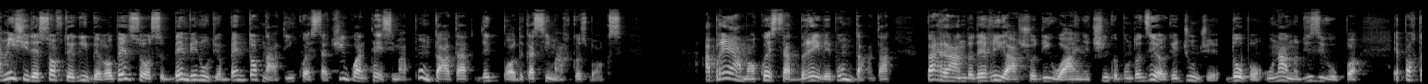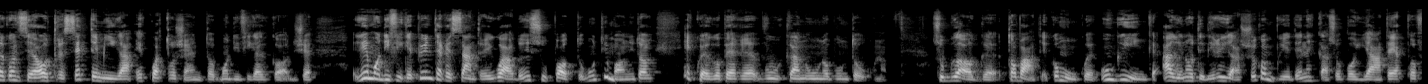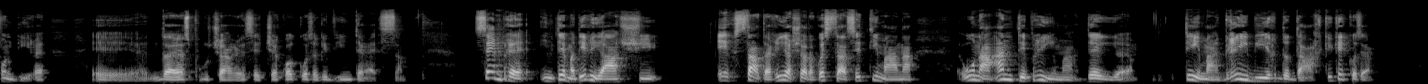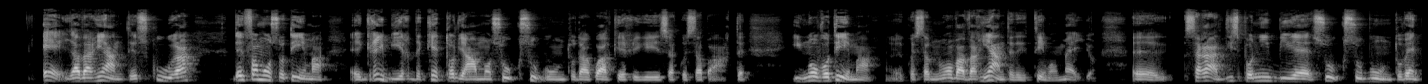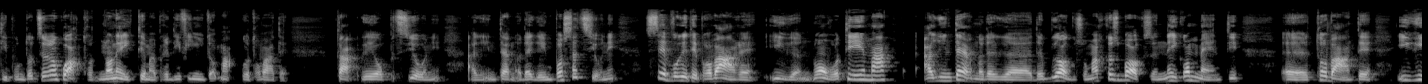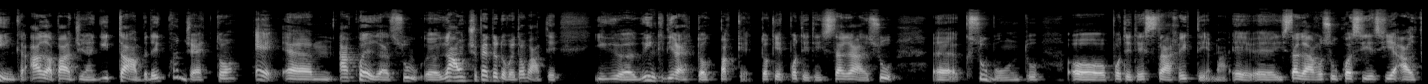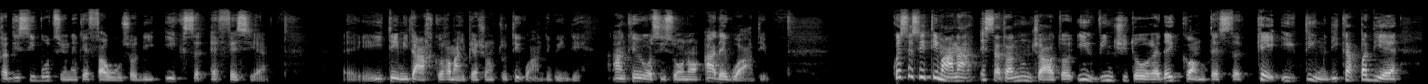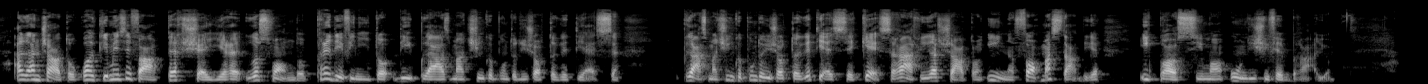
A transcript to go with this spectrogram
Amici del software libero open source, benvenuti o bentornati in questa cinquantesima puntata del podcast di Marcos Box. Apriamo questa breve puntata parlando del rilascio di Wine 5.0 che giunge dopo un anno di sviluppo e porta con sé oltre 7400 modifiche al codice. Le modifiche più interessanti riguardano il supporto multimonitor e quello per Vulkan 1.1. Sul blog trovate comunque un link alle note di rilascio complete nel caso vogliate approfondire eh, da spulciare se c'è qualcosa che vi interessa. Sempre in tema di rilasci, è stata rilasciata questa settimana una anteprima del tema Greybeard Dark. Che cos'è? È la variante scura del famoso tema eh, Greybeard che troviamo su Xubuntu da qualche release a questa parte. Il nuovo tema, eh, questa nuova variante del tema, o meglio, eh, sarà disponibile su Xubuntu 20.04, non è il tema predefinito, ma lo trovate tra le opzioni all'interno delle impostazioni. Se volete provare il nuovo tema, all'interno del, del blog su Marcosbox, nei commenti, eh, trovate il link alla pagina GitHub del progetto e ehm, a quella su eh, Launchpad dove trovate il link diretto al pacchetto che potete installare su eh, Xubuntu o potete estrarre il tema e eh, installarlo su qualsiasi altra distribuzione che fa uso di XFCE. Eh, I temi dark oramai piacciono a tutti quanti, quindi anche loro si sono adeguati. Questa settimana è stato annunciato il vincitore del contest che il team di KDE ha lanciato qualche mese fa per scegliere lo sfondo predefinito di Plasma 5.18 LTS. Plasma 5.18 LTS che sarà rilasciato in forma stabile il prossimo 11 febbraio.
